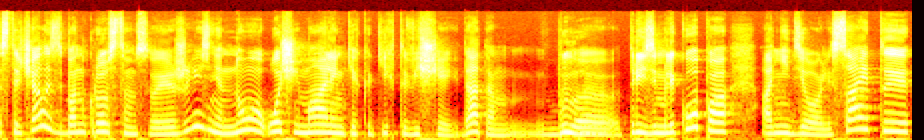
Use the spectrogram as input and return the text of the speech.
встречалась с банкротством в своей жизни, но очень маленьких каких-то вещей, да, там было три землекопа, они делали сайты,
